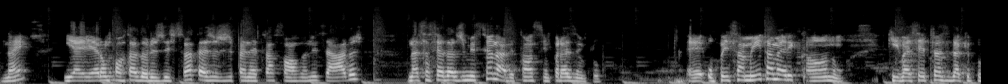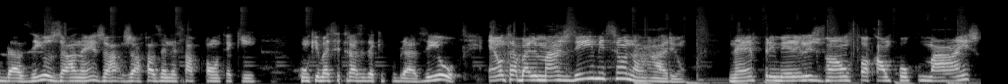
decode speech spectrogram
né? E aí eram portadores de estratégias de penetração organizadas na sociedade missionária. Então, assim, por exemplo, é, o pensamento americano que vai ser trazido aqui para o Brasil, já, né, já, já fazendo essa ponte aqui com o que vai ser trazido aqui para o Brasil, é um trabalho mais de missionário, né? Primeiro eles vão focar um pouco mais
